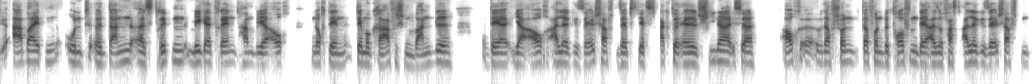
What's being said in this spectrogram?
äh, arbeiten. Und äh, dann als dritten Megatrend haben wir auch noch den demografischen Wandel, der ja auch alle Gesellschaften, selbst jetzt aktuell China ist ja auch äh, schon davon betroffen, der also fast alle Gesellschaften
